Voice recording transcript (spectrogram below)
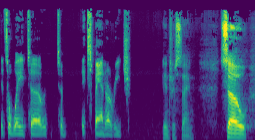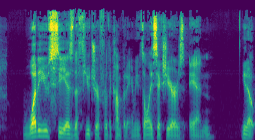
it's a way to to expand our reach. Interesting. So, what do you see as the future for the company? I mean, it's only six years in. You know,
